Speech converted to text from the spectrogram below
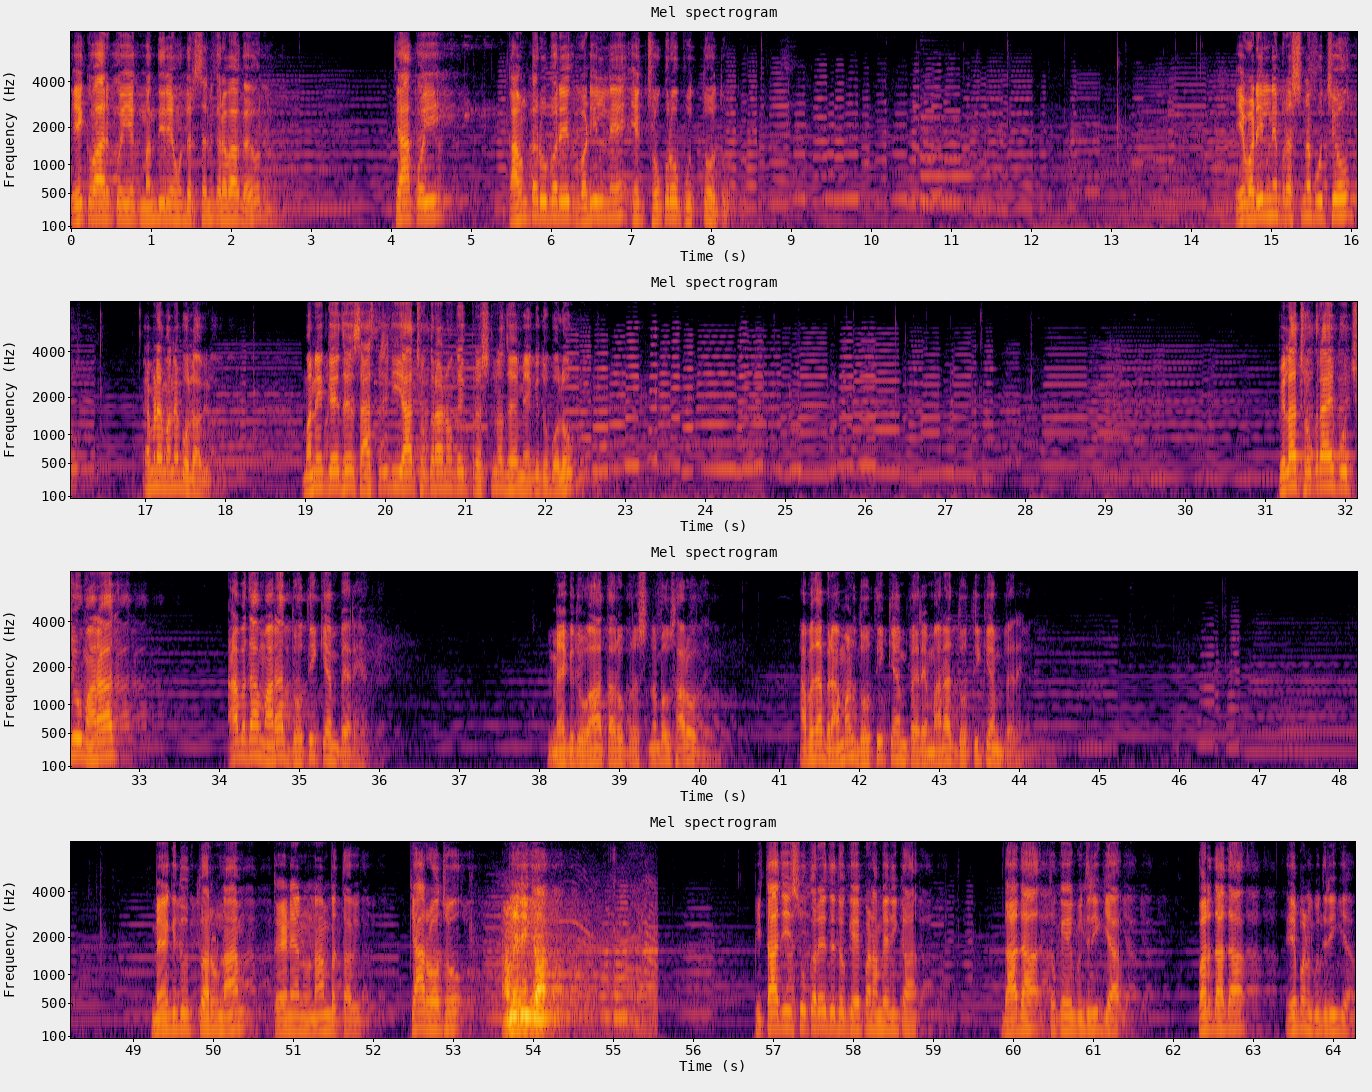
એકવાર કોઈ એક મંદિરે હું દર્શન કરવા ગયો ને, ત્યાં કોઈ કાઉન્ટર ઉપર એક વડીલને એક છોકરો પૂછતો હતો. એ વડીલને પ્રશ્ન પૂછ્યો, એમણે મને બોલાવ્યો. મને કહે છે, શાસ્ત્રીજી, આ છોકરાનો કંઈક પ્રશ્ન છે. મેં કીધું, બોલો. પેલા છોકરાએ પૂછ્યું મહારાજ આ બધા મહારાજ ધોતી કેમ પહેરે? મેં કીધું આ તારો પ્રશ્ન બહુ સારો છે. આ બધા બ્રાહ્મણ ધોતી કેમ પહેરે? મહારાજ ધોતી કેમ પહેરે? મેં કીધું તારું નામ તો એનું નામ બતાવ્યું. ક્યાં રહો છો? અમેરિકા. પિતાજી શું કરી દીધું કે પણ અમેરિકા. દાદા તો કે ગુજરી ગયા. પરદાદા એ પણ ગુજરી ગયા.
